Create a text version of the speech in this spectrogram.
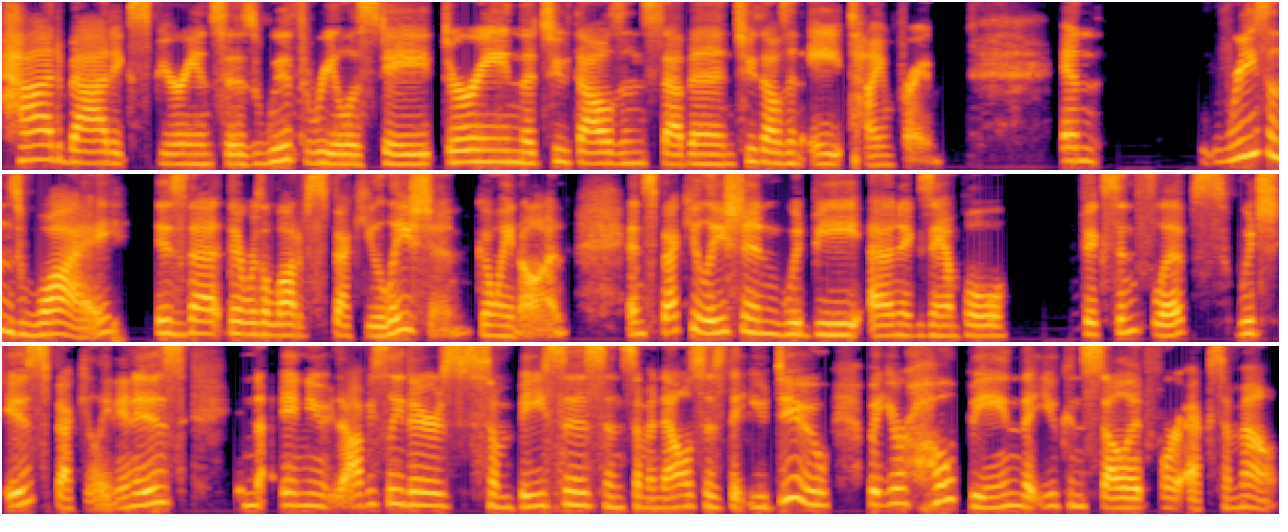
had bad experiences with real estate during the 2007 2008 timeframe. And reasons why is that there was a lot of speculation going on. And speculation would be an example fix and flips, which is speculating. It is, and you obviously there's some basis and some analysis that you do, but you're hoping that you can sell it for X amount.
